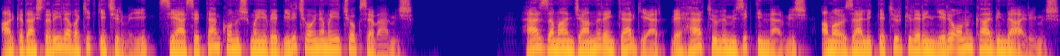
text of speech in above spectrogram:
Arkadaşlarıyla vakit geçirmeyi, siyasetten konuşmayı ve biriç oynamayı çok severmiş. Her zaman canlı renkler giyer ve her türlü müzik dinlermiş ama özellikle türkülerin yeri onun kalbinde ayrıymış.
